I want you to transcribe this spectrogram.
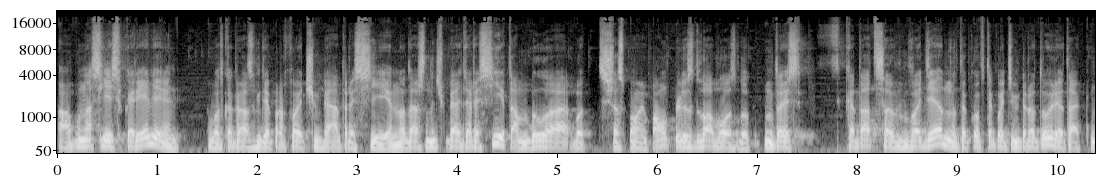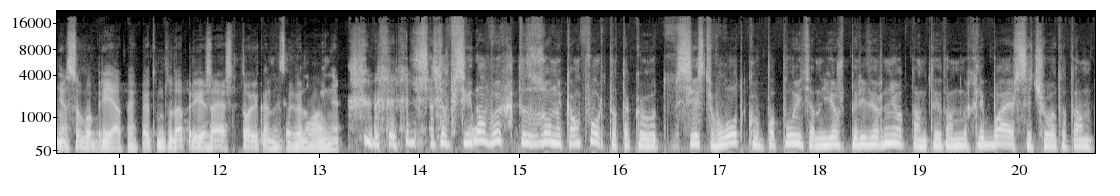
А у нас есть в Карелии вот как раз где проходит чемпионат России. Но даже на чемпионате России там было, вот сейчас помню, по-моему, плюс два воздух. Ну, то есть кататься в воде на такой, в такой температуре так не особо приятно. Поэтому туда приезжаешь только на соревнования. Это всегда выход из зоны комфорта такой вот. Сесть в лодку, поплыть, она ее же перевернет, там ты там нахлебаешься чего-то там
